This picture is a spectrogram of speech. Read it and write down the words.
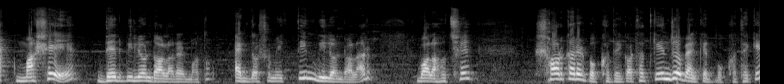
এক মাসে দেড় বিলিয়ন ডলারের মতো, এক দশমিক তিন বিলিয়ন ডলার বলা হচ্ছে সরকারের পক্ষ থেকে অর্থাৎ কেন্দ্রীয় ব্যাংকের পক্ষ থেকে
